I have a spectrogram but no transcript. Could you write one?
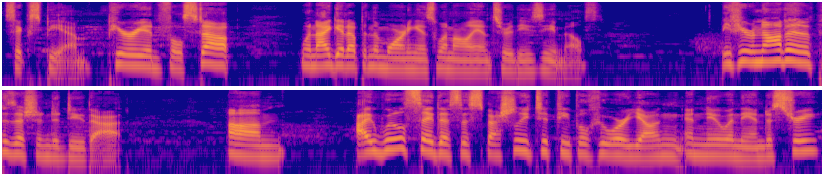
6 p.m. Period, full stop. When I get up in the morning is when I'll answer these emails. If you're not in a position to do that, um, I will say this, especially to people who are young and new in the industry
